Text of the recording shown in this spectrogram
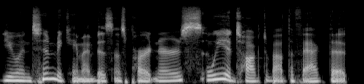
you and Tim became my business partners, we had talked about the fact that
